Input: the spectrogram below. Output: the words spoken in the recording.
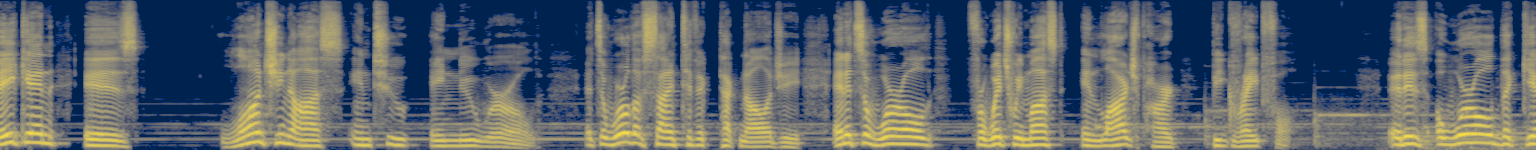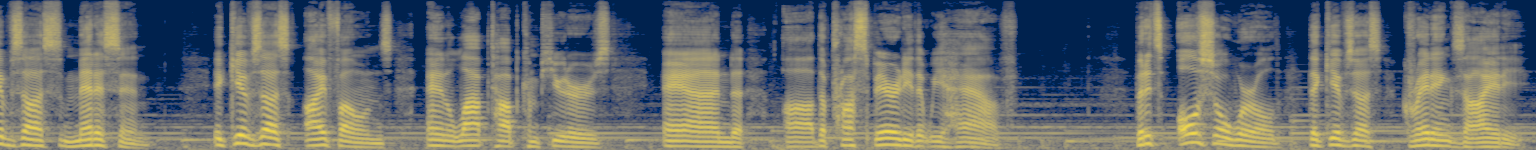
Bacon is launching us into a new world. It's a world of scientific technology, and it's a world for which we must, in large part, be grateful. It is a world that gives us medicine. It gives us iPhones and laptop computers and uh, the prosperity that we have. But it's also a world that gives us great anxiety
